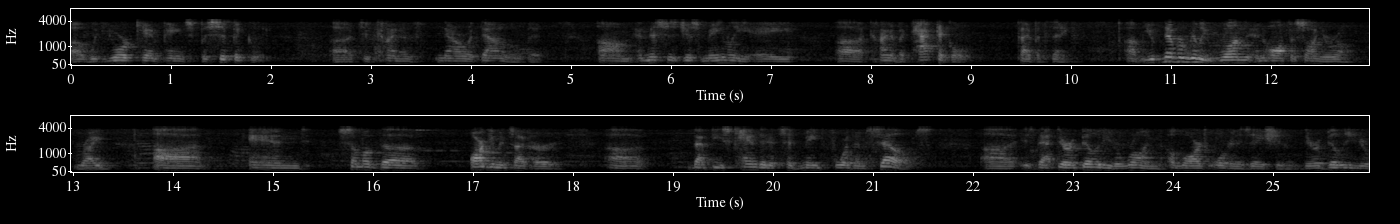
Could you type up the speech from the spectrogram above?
uh, with your campaign specifically, uh, to kind of narrow it down a little bit. Um, and this is just mainly a uh, kind of a tactical type of thing. Um, you've never really run an office on your own, Mm-hmm. right? Uh, and some of the arguments I've heard uh, that these candidates have made for themselves uh, is that their ability to run a large organization, their ability to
